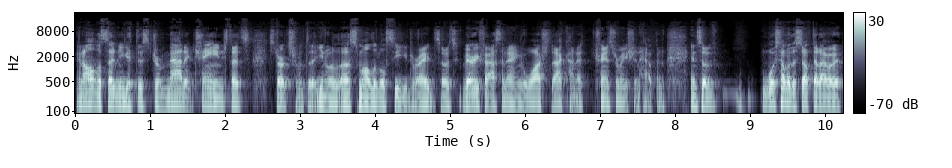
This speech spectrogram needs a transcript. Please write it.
And all of a sudden you get this dramatic change that starts with a, you know, a small little seed, right? So it's very fascinating to watch that kind of transformation happen. And so some of the stuff that I would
